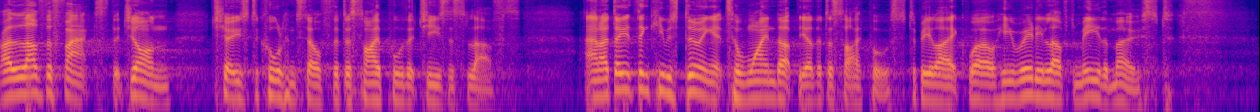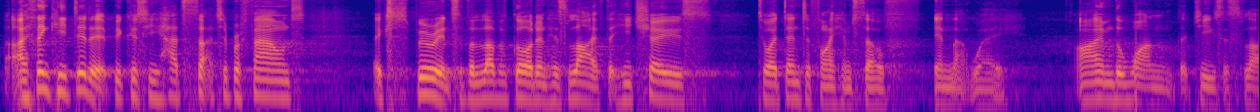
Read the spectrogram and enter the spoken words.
I love the fact that John chose to call himself the disciple that Jesus loved. And I don't think he was doing it to wind up the other disciples, to be like, well, he really loved me the most. I think he did it because he had such a profound experience of the love of God in his life that he chose to identify himself in that way. I'm the one that Jesus loved.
